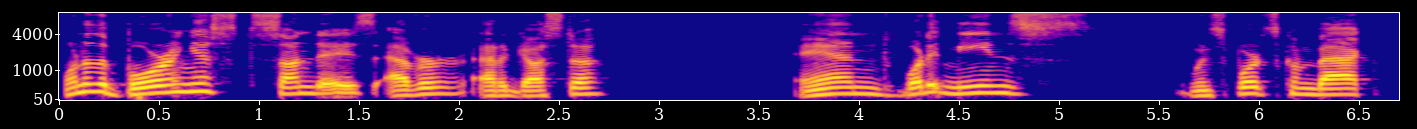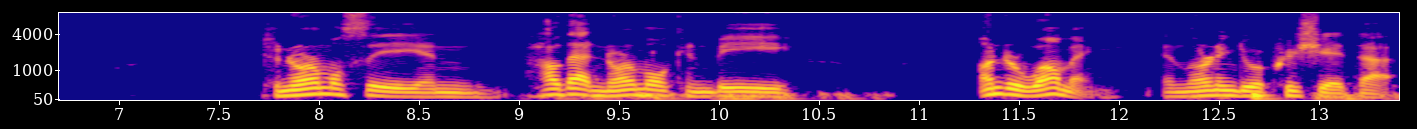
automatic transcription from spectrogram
One of the boringest Sundays ever at Augusta, and what it means when sports come back to normalcy and how that normal can be underwhelming and learning to appreciate that.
